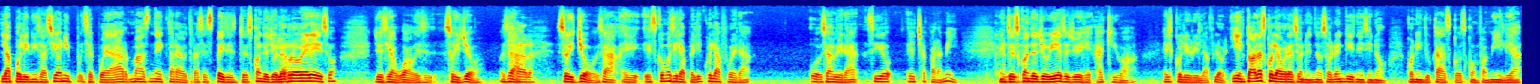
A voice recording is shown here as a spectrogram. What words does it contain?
la polinización y se pueda dar más néctar a otras especies. Entonces cuando yo Claro. logro ver eso, yo decía, wow, ese soy yo. O sea, claro. soy yo. O sea, eh, es como si la película fuera, o sea, hubiera sido hecha para mí. Entonces cuando yo vi eso, yo dije, aquí va el colibrí y la flor. Y en todas las colaboraciones, no solo en Disney, sino con Inducascos, con Familia,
